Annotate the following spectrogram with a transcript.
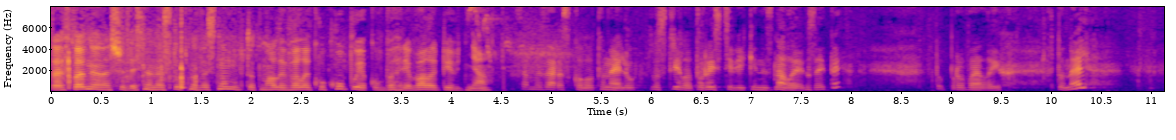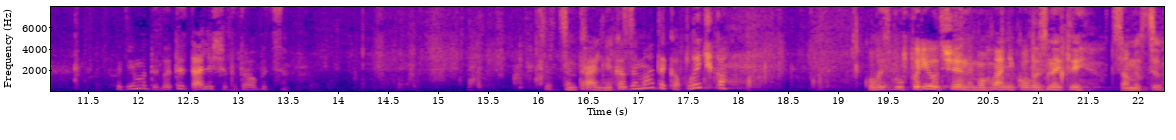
то я впевнена, що десь на наступну весну ми б тут мали велику купу, яку б вигрівала півдня. Саме зараз коло тунелю зустріла туристів, які не знали, як зайти, то провела їх в тунель. Ходімо дивитись далі, що тут робиться. Це центральні каземати, капличка. Колись був період, що я не могла ніколи знайти саме цю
